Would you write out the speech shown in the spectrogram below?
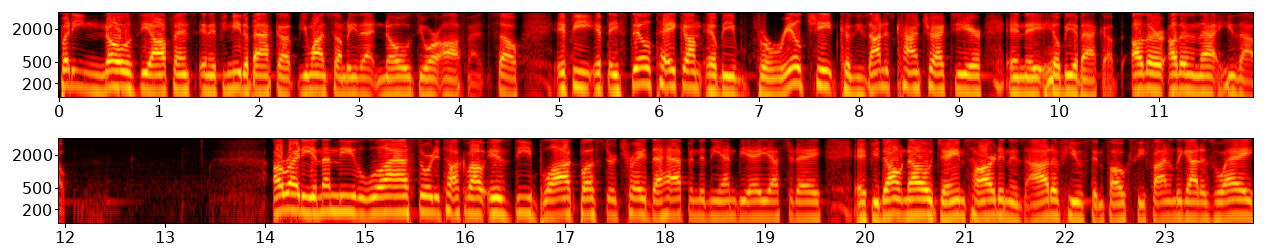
but he knows the offense. And if you need a backup, you want somebody that knows your offense. So if he if they still take him, it'll be for real cheap because he's on his contract year and they, he'll be a backup. Other other than that, he's out. Alrighty, and then the last story to talk about is the blockbuster trade that happened in the NBA yesterday. If you don't know, James Harden is out of Houston, folks. He finally got his way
